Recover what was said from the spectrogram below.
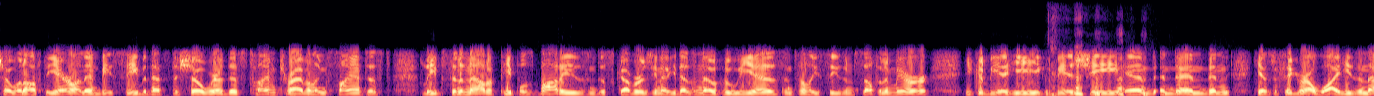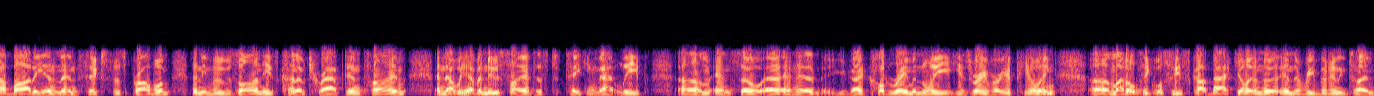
show went off the air on NBC. But that's the show where this time traveling scientist leaps in and out of people's bodies and discovers you know he doesn't know who he is until he sees himself in a mirror. He could be a he, he could be a she, and and and then he has to figure out why he's in that body and and fix this problem. Then he moves on. He's kind of trapped in time, and now we have a new scientist taking that leap. Um, and so, uh, and then a guy called Raymond Lee. He's very, very appealing. Um, I don't think we'll see Scott Bakula in the in the reboot anytime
